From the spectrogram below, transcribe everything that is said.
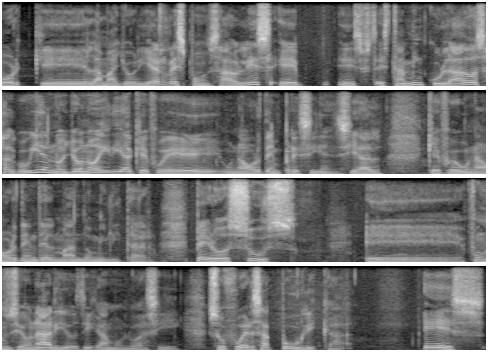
porque la mayoría de responsables eh, están vinculados al gobierno. Yo no diría que fue una orden presidencial, que fue una orden del mando militar, pero sus eh, funcionarios, digámoslo así, su fuerza pública es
